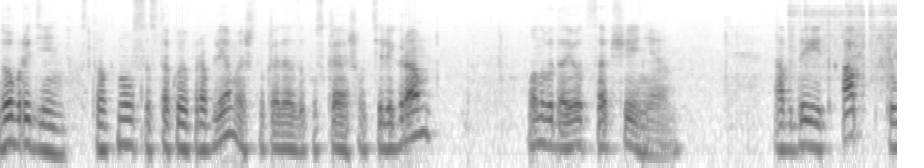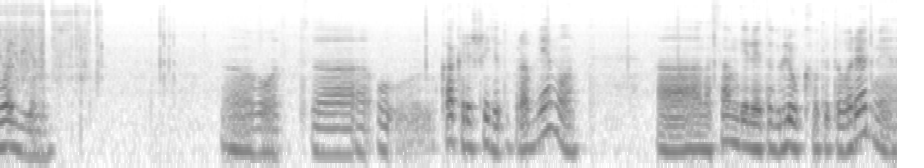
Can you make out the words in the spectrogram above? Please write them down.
Добрый день. Столкнулся с такой проблемой, что когда запускаешь вот Telegram, он выдает сообщение Update Up to Login. Вот. Э, как решить эту проблему? А, на самом деле это глюк вот этого Redmi.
